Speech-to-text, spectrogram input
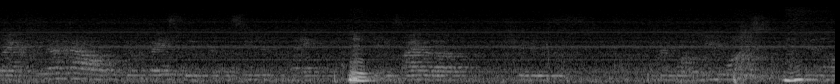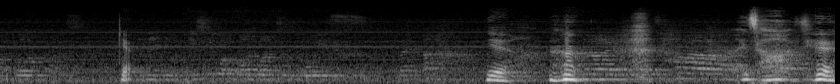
you know how you're faced with a decision to make, Hmm. it's either choose you know, what you want Mhm. and then what God wants. Yeah. And then you, see what God wants is always like, ah, Yeah. no, that's hard. It's hard, yeah.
